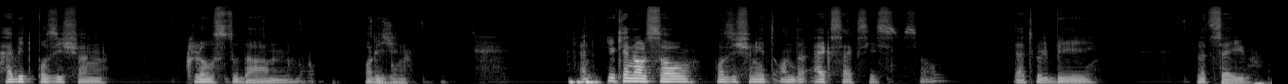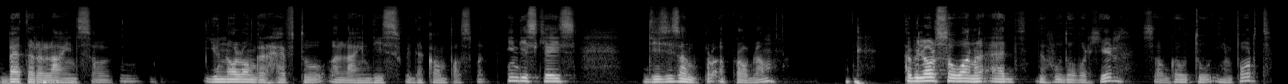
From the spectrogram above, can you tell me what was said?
have it position close to the um, origin. And you can also position it on the x-axis. So that will be, let's say, better aligned. So you no longer have to align this with the compass. But in this case, this isn't a problem. I will also want to add the hood over here. So go to import.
